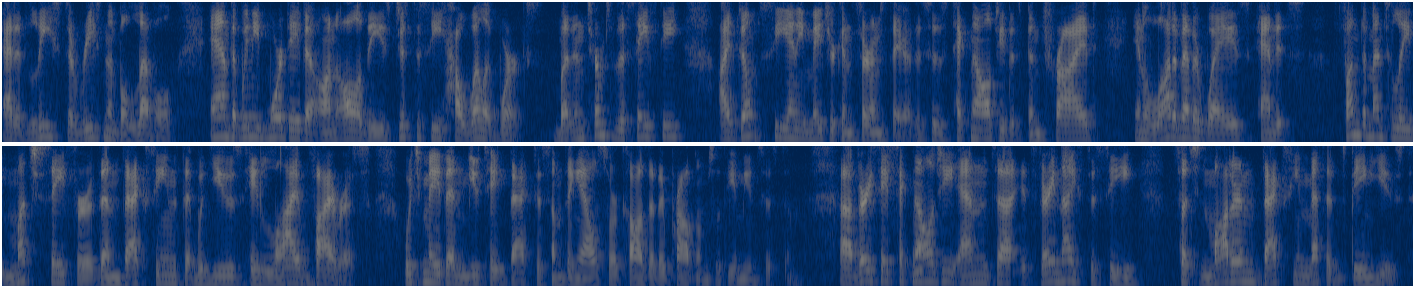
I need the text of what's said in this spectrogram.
at at least a reasonable level, and that we need more data on all of these just to see how well it works. But in terms of the safety, I don't see any major concerns there. This is technology that's been tried in a lot of other ways, and it's fundamentally much safer than vaccines that would use a live virus, which may then mutate back to something else or cause other problems with the immune system. Uh, very safe technology, and uh, it's very nice to see such modern vaccine methods being used.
